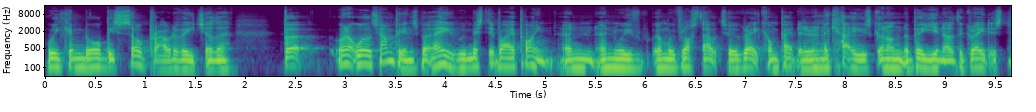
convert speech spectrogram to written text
we can all be so proud of each other, but we're not world champions. But hey, we missed it by a point, and and we've and we've lost out to a great competitor and a guy who's gone on to be you know the greatest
